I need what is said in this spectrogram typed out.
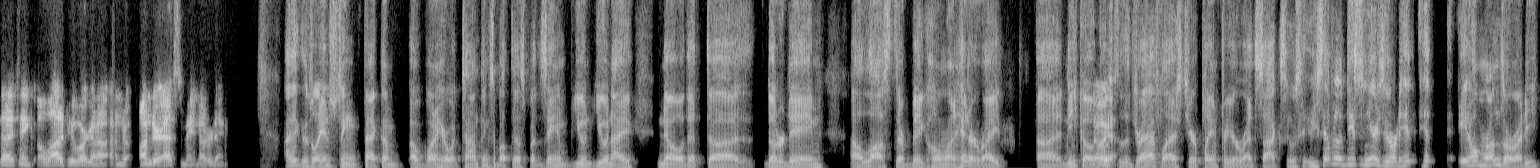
that I think a lot of people are going to under, underestimate Notre Dame. I think there's really interesting fact. I'm, I want to hear what Tom thinks about this, but Zane, you you and I know that uh, Notre Dame uh, lost their big home run hitter, right? Uh, Nico Oh, goes yeah. to the draft last year playing for your Red Sox. Was, he's having a decent year. He's already hit hit eight home runs already,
